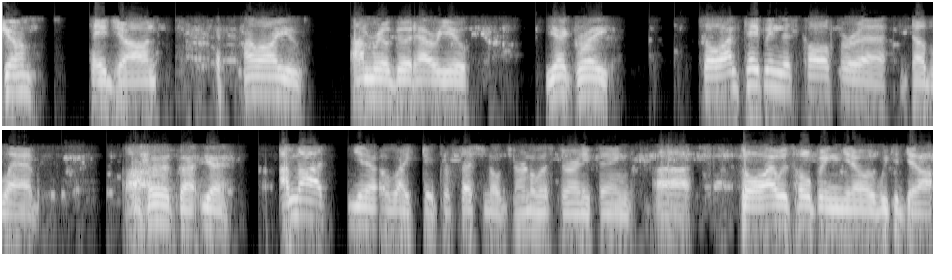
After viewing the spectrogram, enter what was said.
John. Hey, John. How are you? I'm real good. How are you? Yeah, great. So I'm taping this call for uh, dublab. Uh, I heard that, yeah. I'm not, you know, like a professional journalist or anything. Uh, so I was hoping, you know, we could get off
